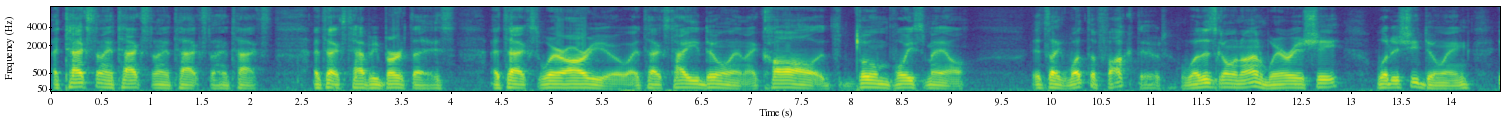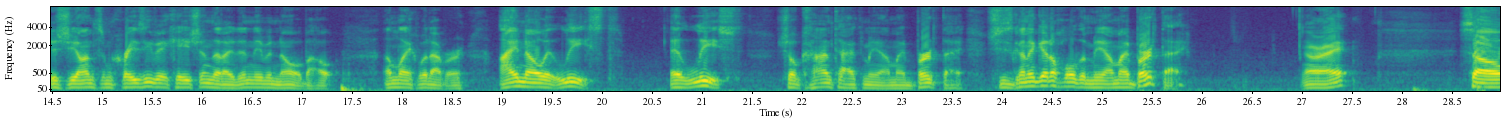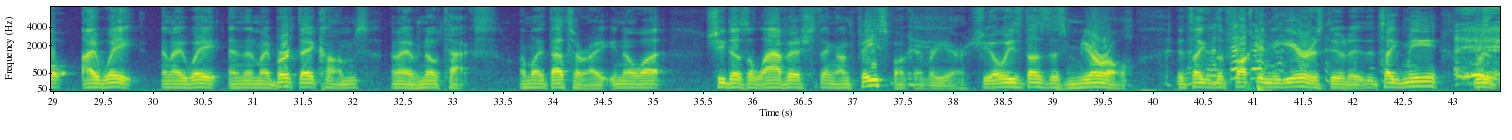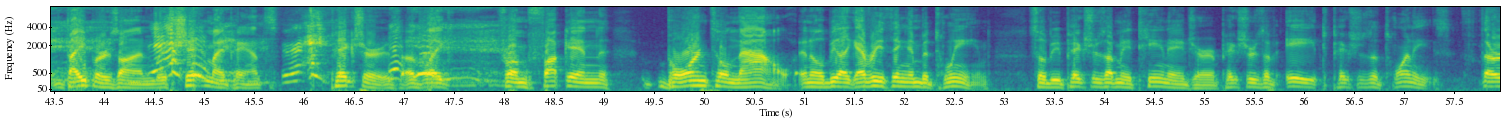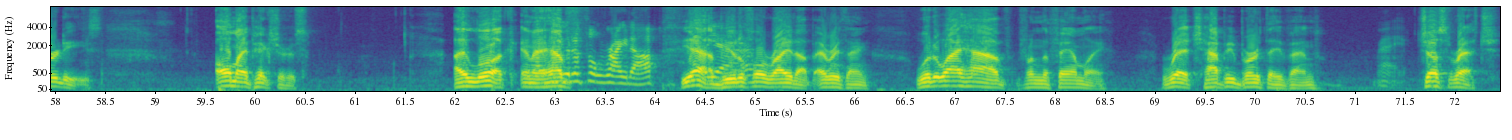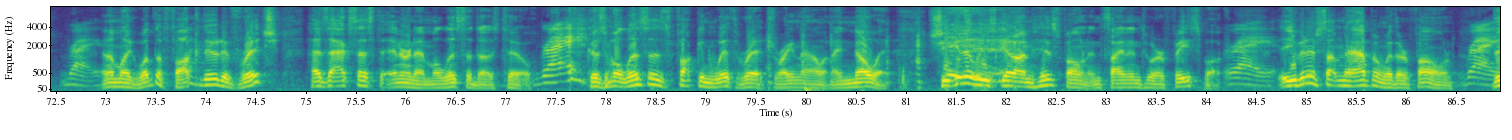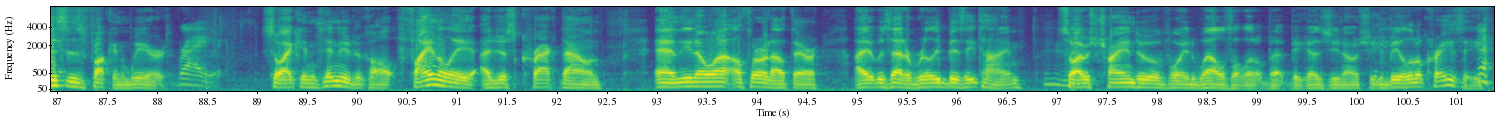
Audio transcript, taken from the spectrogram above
I text and I text and I text and I text. I text happy birthdays. I text where are you? I text how you doing? I call. It's boom voicemail. It's like what the fuck, dude? What is going on? Where is she? What is she doing? Is she on some crazy vacation that I didn't even know about? I'm like whatever. I know at least, at least she'll contact me on my birthday. She's gonna get a hold of me on my birthday. All right. So I wait and I wait, and then my birthday comes and I have no text. I'm like, that's all right. You know what? She does a lavish thing on Facebook every year. She always does this mural. It's like the fucking years, dude. It's like me with diapers on, with shit in my pants. Pictures of like from fucking born till now, and it'll be like everything in between. So it'll be pictures of me teenager, pictures of eight, pictures of twenties, thirties, all my pictures. I look and I have Beautiful write up. yeah, a beautiful write up, everything. What do I have from the family? Rich, happy birthday, Ven. Right. Just Rich. Right. And I'm like, what the fuck, dude? If Rich has access to internet, Melissa does too. Right. Because Melissa's fucking with Rich right now, and I know it. She can at least get on his phone and sign into her Facebook. Right. Even if something happened with her phone, Right. this is fucking weird. Right. So I continued to call. Finally, I just cracked down. And you know what? I'll throw it out there. I was at a really busy time. Mm-hmm. So I was trying to avoid Wells a little bit because, you know, she could be a little crazy.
